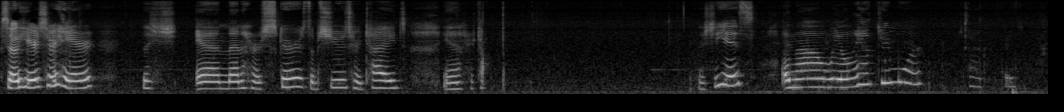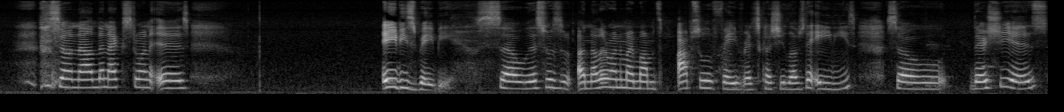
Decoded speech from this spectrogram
So here's her hair. And then her skirt, some shoes, her tights, and her top. There she is. And now we only have three more. So now the next one is 80s Baby. So this was another one of my mom's absolute favorites because she loves the 80s. So there she is.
